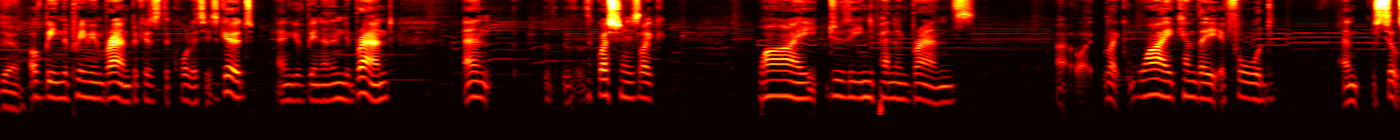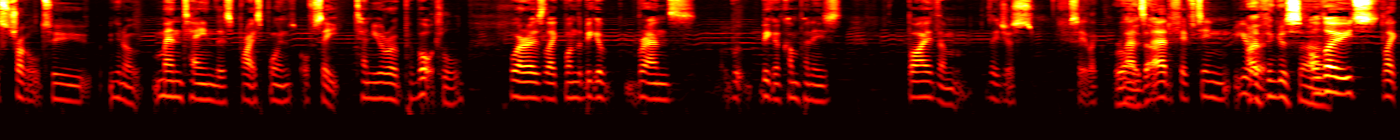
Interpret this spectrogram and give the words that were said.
yeah. of being the premium brand because the quality is good and you've been an indie brand and the question is like, why do the independent brands, uh, like, why can they afford and still struggle to, you know, maintain this price point of say 10 euro per bottle, whereas like when the bigger brands, bigger companies buy them, they just say like, Right, let's that- add 15 euro. I think it's uh, Although it's like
